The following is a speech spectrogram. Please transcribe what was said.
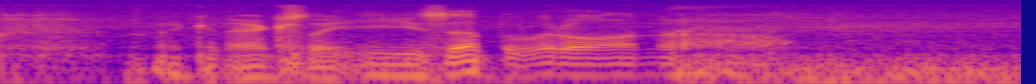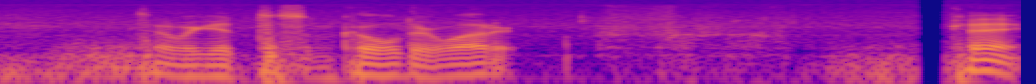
I can actually ease up a little on the, until we get to some colder water. Okay,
